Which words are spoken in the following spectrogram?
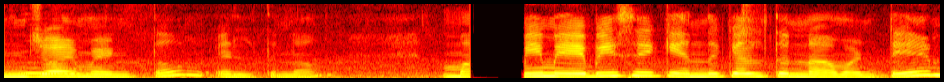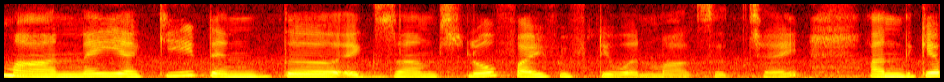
ఎంజాయ్మెంట్తో వెళ్తున్నాం. మేము ఏబీసీకి ఎందుకు వెళ్తున్నామంటే మా అన్నయ్యకి టెన్త్ ఎగ్జామ్స్లో ఫైవ్ ఫిఫ్టీ వన్ మార్క్స్ వచ్చాయి. అందుకే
